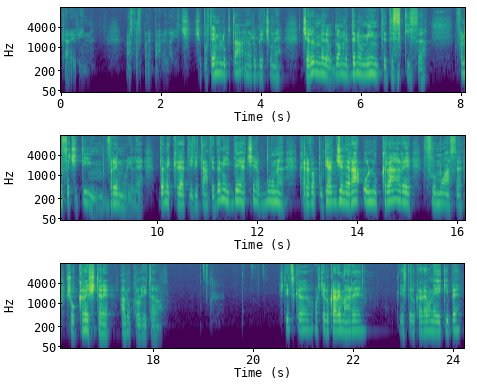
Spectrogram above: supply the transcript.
care vin. Asta spune Pavel aici. Și putem lupta în rugăciune, cerând mereu, Doamne, dă-ne o minte deschisă, fără să citim vremurile, dă-ne creativitate, dă-ne ideea aceea bună care va putea genera o lucrare frumoasă și o creștere a lucrului tău. Știți că orice lucrare mare este lucrarea unei echipe?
